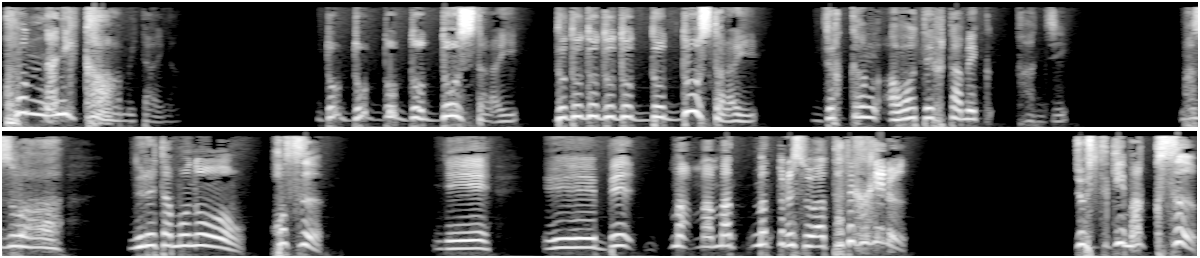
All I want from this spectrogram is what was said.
こんなにかみたいな。ど、ど、ど、ど、どうしたらいい？ど、ど、ど、ど、ど、ど、どうしたらいい？若干慌てふためく感じ。まずは、濡れたものを干す。で、えー、べ、ま、ま、ま、マットレスは立てかける除湿機マックス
